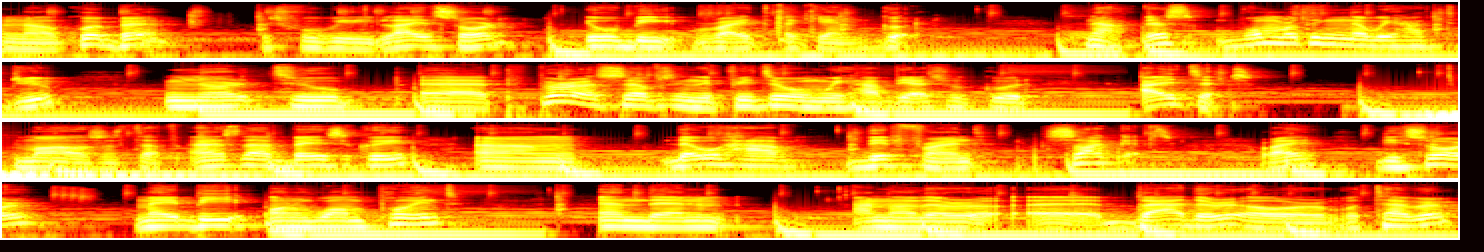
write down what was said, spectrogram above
and now equip it, which will be the light sword, it will be right again good. Now, there's one more thing that we have to do in order to uh, prepare ourselves in the future when we have the actual good items, models and stuff. And it's that basically, um, they will have different sockets, right? The sword may be on one point, and then another uh, or whatever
